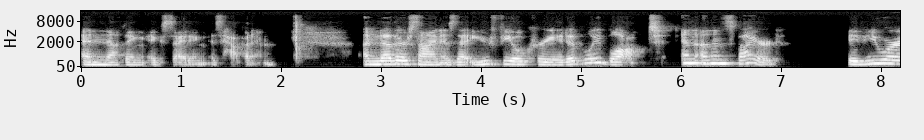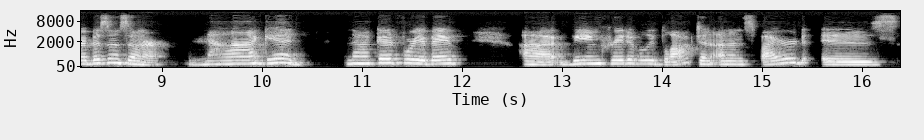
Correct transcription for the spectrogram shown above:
and nothing exciting is happening. Another sign is that you feel creatively blocked and uninspired. If you are a business owner, not good. Not good for you, babe. Uh, being creatively blocked and uninspired is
